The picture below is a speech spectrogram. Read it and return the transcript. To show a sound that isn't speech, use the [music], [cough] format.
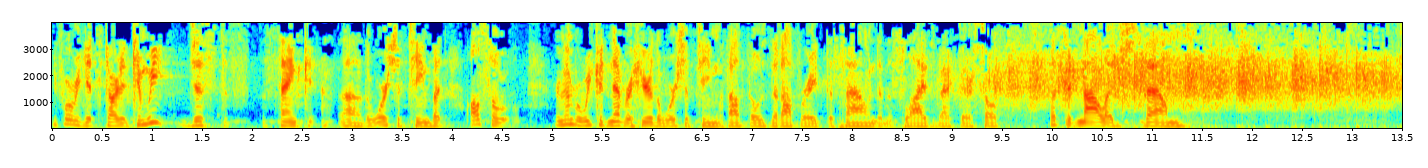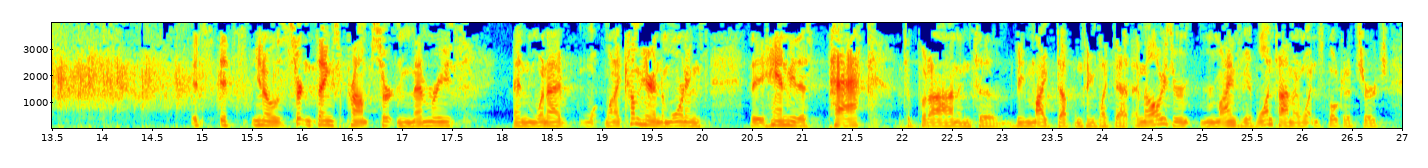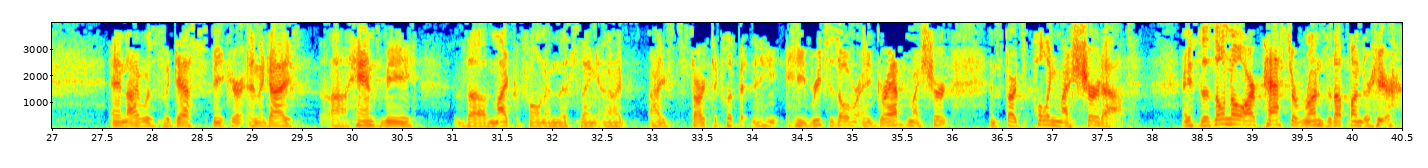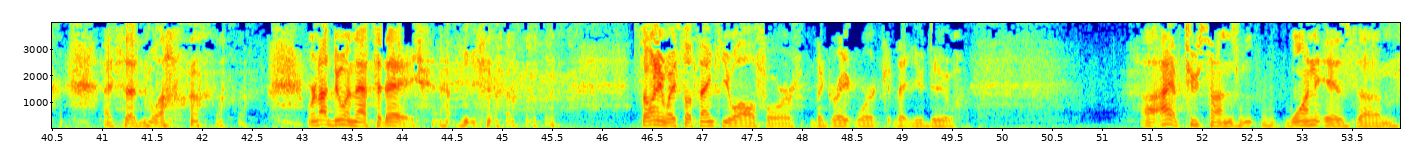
Before we get started, can we just thank uh, the worship team, but also remember we could never hear the worship team without those that operate the sound and the slides back there. So let's acknowledge them. It's it's you know certain things prompt certain memories, and when I when I come here in the mornings, they hand me this pack to put on and to be mic'd up and things like that, and it always re- reminds me of one time I went and spoke at a church and I was the guest speaker, and the guy uh, hands me the microphone and this thing, and I, I start to clip it, and he, he reaches over and he grabs my shirt and starts pulling my shirt out. And he says, Oh no, our pastor runs it up under here. [laughs] I said, Well, [laughs] we're not doing that today. [laughs] so anyway, so thank you all for the great work that you do. Uh, I have two sons. One is um,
